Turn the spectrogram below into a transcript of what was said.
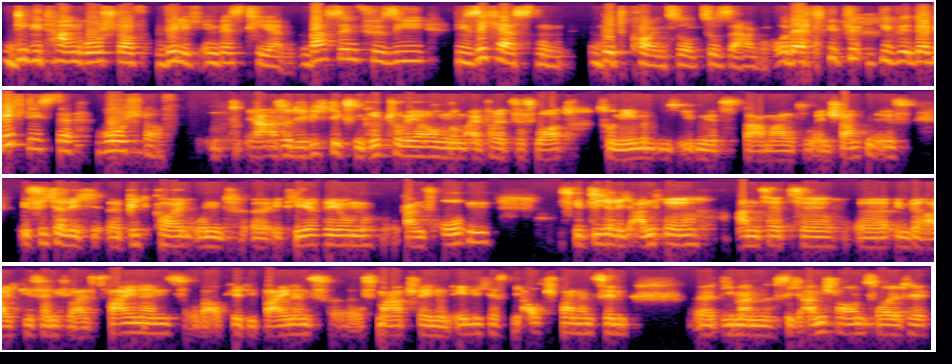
digitalen Rohstoff will ich investieren. Was sind für Sie die sichersten Bitcoins sozusagen oder die, die, der wichtigste Rohstoff? Ja, also die wichtigsten Kryptowährungen, um einfach jetzt das Wort zu nehmen, wie es eben jetzt damals so entstanden ist, ist sicherlich äh, Bitcoin und äh, Ethereum ganz oben. Es gibt sicherlich andere Ansätze äh, im Bereich Decentralized Finance oder auch hier die Binance äh, Smart Chain und ähnliches, die auch spannend sind, äh, die man sich anschauen sollte.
